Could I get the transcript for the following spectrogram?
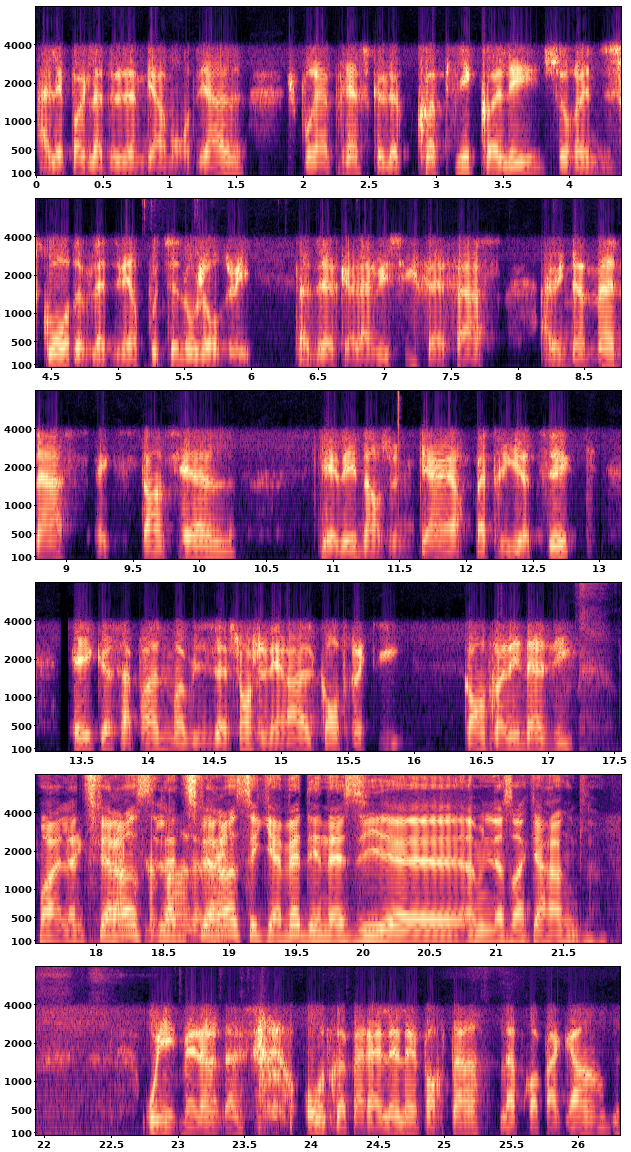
à l'époque de la Deuxième Guerre mondiale, je pourrais presque le copier-coller sur un discours de Vladimir Poutine aujourd'hui. C'est-à-dire que la Russie fait face à une menace existentielle, qu'elle est dans une guerre patriotique et que ça prend une mobilisation générale contre qui? Contre les nazis. Ouais, la différence, la différence, c'est qu'il y avait des nazis euh, en 1940. Oui, mais là, autre parallèle important, la propagande.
